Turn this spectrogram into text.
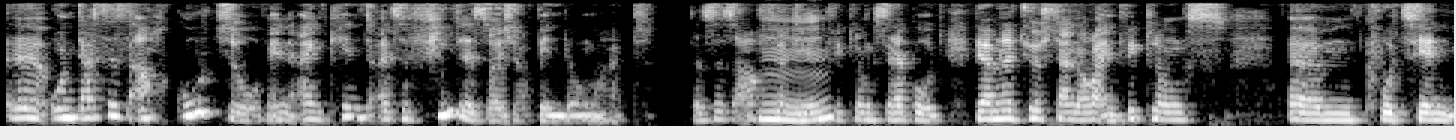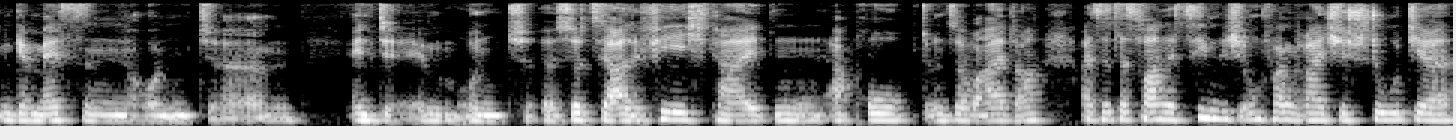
äh, und das ist auch gut so, wenn ein Kind also viele solcher Bindungen hat. Das ist auch für mhm. die Entwicklung sehr gut. Wir haben natürlich dann auch Entwicklungsquotienten ähm, gemessen und, ähm, ent, ähm, und äh, soziale Fähigkeiten erprobt und so weiter. Also das war eine ziemlich umfangreiche Studie,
